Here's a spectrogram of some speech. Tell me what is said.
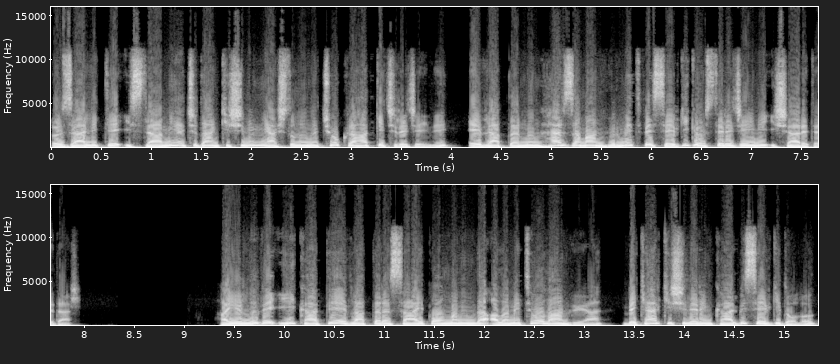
Özellikle İslami açıdan kişinin yaşlılığını çok rahat geçireceğini, evlatlarının her zaman hürmet ve sevgi göstereceğini işaret eder. Hayırlı ve iyi kalpli evlatlara sahip olmanın da alameti olan rüya, bekar kişilerin kalbi sevgi dolu,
